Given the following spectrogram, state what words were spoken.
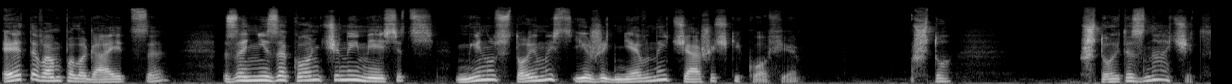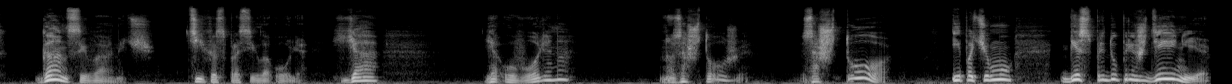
Это вам полагается за незаконченный месяц минус стоимость ежедневной чашечки кофе. «Что? Что это значит, Ганс Иванович?» — тихо спросила Оля. «Я... я уволена? Но за что же? За что? И почему без предупреждения?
